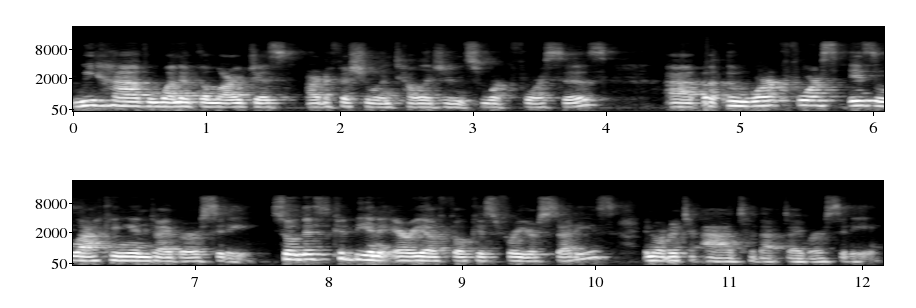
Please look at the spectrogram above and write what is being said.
We have one of the largest artificial intelligence workforces uh, but the workforce is lacking in diversity. So this could be an area of focus for your studies in order to add to that diversity.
